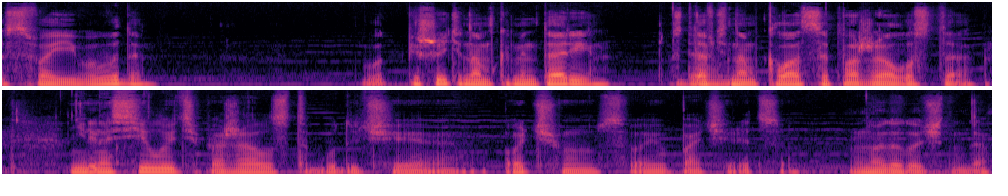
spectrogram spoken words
свои выводы. Вот пишите нам комментарии, ставьте да. нам классы, пожалуйста. Не И... насилуйте, пожалуйста, будучи отчимом, свою пачерицу. Ну, это точно, да.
